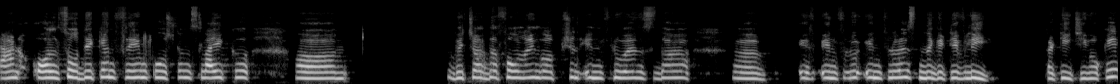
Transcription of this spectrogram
and also they can frame questions like, uh, um, which of the following option influence the uh, if influ- influence negatively the teaching. Okay,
